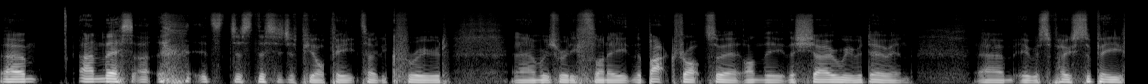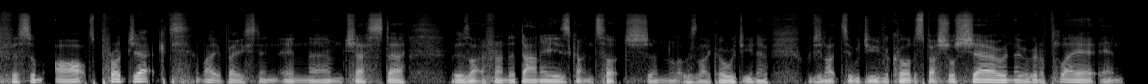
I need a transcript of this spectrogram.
Um and this uh, it's just this is just pure Pete totally crude um which is really funny. The backdrop to it on the the show we were doing um, it was supposed to be for some art project, like based in in um, Chester. There was like a friend of Danny's got in touch and was like, "Oh, would you, know, would you like to? Would you record a special show?" And they were going to play it in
